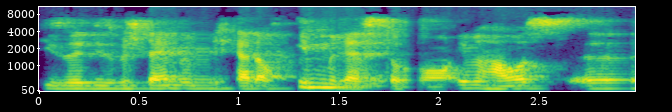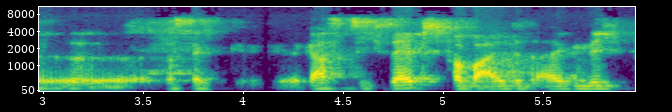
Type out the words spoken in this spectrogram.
diese, diese Bestellmöglichkeit auch im Restaurant, im Haus, äh, dass der Gast sich selbst verwaltet eigentlich,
